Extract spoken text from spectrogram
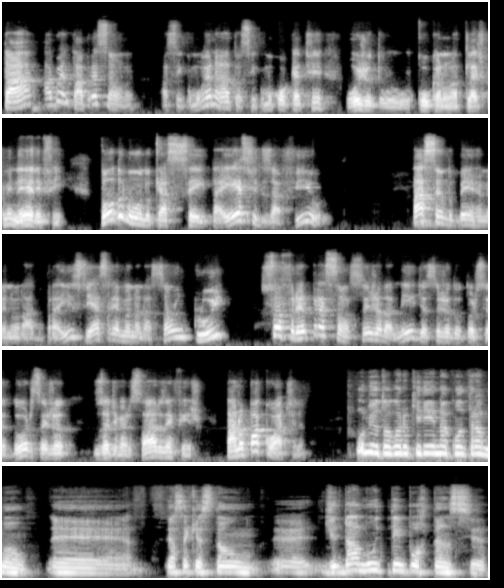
tá aguentar a pressão, né? Assim como o Renato, assim como qualquer time. Hoje o, Cuca no Atlético Mineiro, enfim. Todo mundo que aceita esse desafio está sendo bem remunerado para isso, e essa remuneração inclui sofrer pressão, seja da mídia, seja do torcedor, seja dos adversários, enfim, está no pacote, né? Ô Milton, agora eu queria ir na contramão é, dessa questão é, de dar muita importância.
